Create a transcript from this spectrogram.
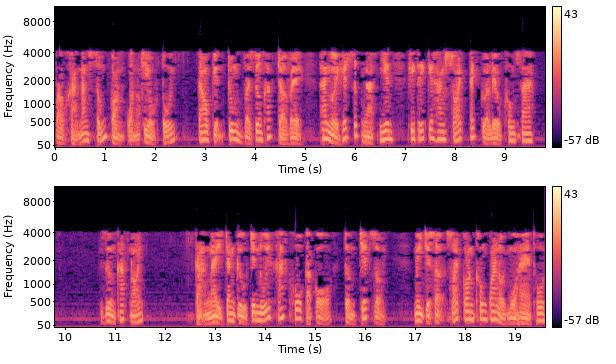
vào khả năng sống còn của nó chiều tối. Cao Kiện Trung và Dương Khắc trở về, hai người hết sức ngạc nhiên khi thấy cái hang sói cách cửa lều không xa. Dương Khắc nói, cả ngày chăn cừu trên núi khát khô cả cổ, tưởng chết rồi. Mình chỉ sợ sói con không qua nổi mùa hè thôi.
